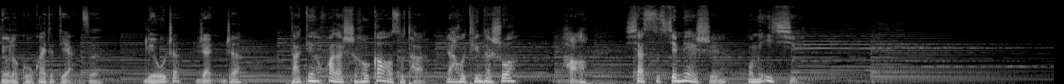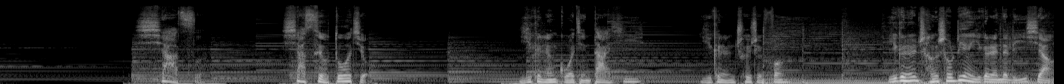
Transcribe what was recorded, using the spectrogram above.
有了古怪的点子，留着忍着，打电话的时候告诉他，然后听他说好，下次见面时我们一起。下次，下次有多久？一个人裹紧大衣，一个人吹吹风，一个人承受另一个人的理想，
